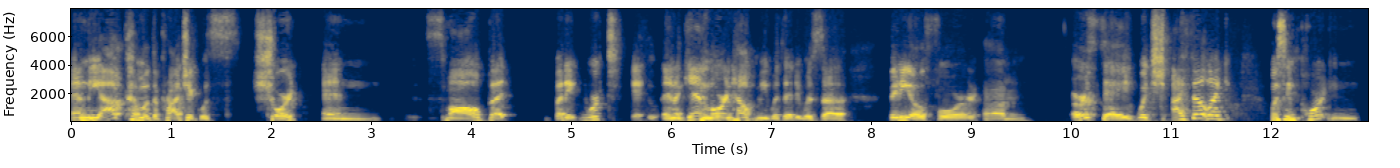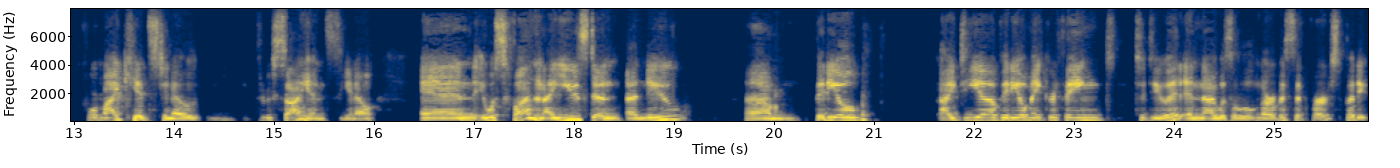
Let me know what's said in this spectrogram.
and the outcome of the project was short and small, but but it worked. And again, Lauren helped me with it. It was a video for um, Earth Day, which I felt like was important for my kids to know through science. You know and it was fun. And I used a, a new um, video idea, video maker thing t- to do it. And I was a little nervous at first, but it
